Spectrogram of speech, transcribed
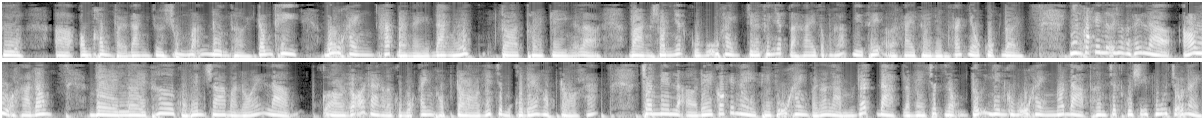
xưa. À, ông không phải đang chơi sung mãn đương thời. Trong khi Vũ Khanh hát bài này đang lúc à, thời kỳ nghĩa là vàng son nhất của Vũ Khanh Chứ thứ nhất là hai giọng hát như thế ở hai thời điểm khác nhau cuộc đời. Nhưng có cái nữa chúng ta thấy là áo lụa Hà Đông về lời thơ của Nguyên Sa mà nói là uh, rõ ràng là của một anh học trò viết cho một cô bé học trò khác. Cho nên là ở đây có cái này thì Vũ Khanh phải nó làm rất đạt là vì chất giọng. Tự nhiên của Vũ Khanh nó đạt hơn chất của sĩ Phú chỗ này.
